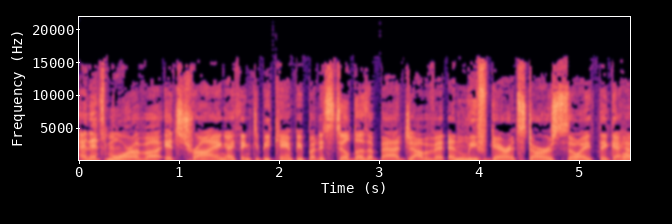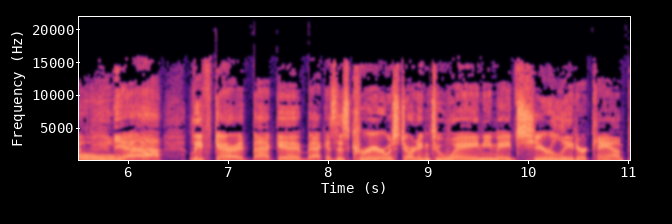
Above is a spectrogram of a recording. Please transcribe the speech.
and it's more of a. It's trying, I think, to be campy, but it still does a bad job of it. And Leif Garrett stars, so I think I have. Oh. yeah, Leif Garrett back uh, back as his career was starting to wane, he made Cheerleader Camp,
